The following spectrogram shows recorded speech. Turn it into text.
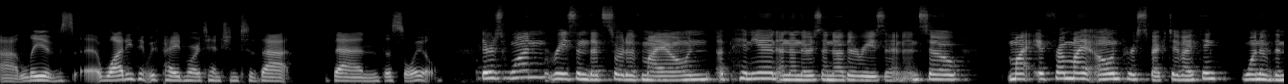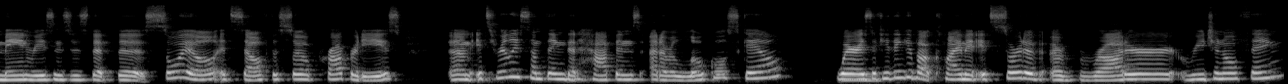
uh, lives? Uh, why do you think we've paid more attention to that than the soil? There's one reason that's sort of my own opinion, and then there's another reason. And so, my from my own perspective, I think one of the main reasons is that the soil itself, the soil properties, um, it's really something that happens at a local scale. Whereas mm. if you think about climate, it's sort of a broader regional thing.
